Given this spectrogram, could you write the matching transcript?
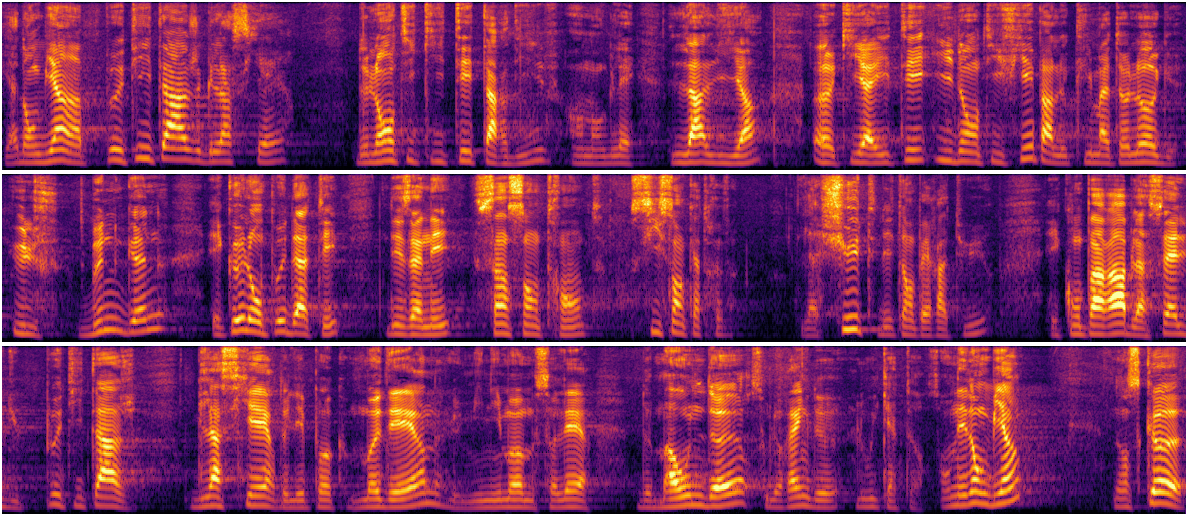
Il y a donc bien un petit âge glaciaire de l'Antiquité tardive, en anglais l'Alia, euh, qui a été identifié par le climatologue Ulf Bungen et que l'on peut dater des années 530-680. La chute des températures est comparable à celle du petit âge glaciaire de l'époque moderne, le minimum solaire de Maunder sous le règne de Louis XIV. On est donc bien dans ce que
